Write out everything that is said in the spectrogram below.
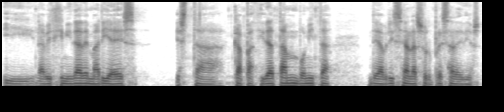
y la virginidad de María es esta capacidad tan bonita de abrirse a la sorpresa de Dios.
